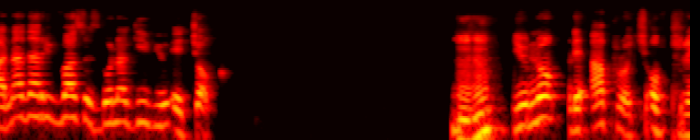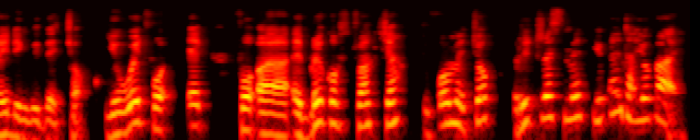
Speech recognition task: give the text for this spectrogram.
Another reversal is gonna give you a choke. Mhm. You know the approach of trading with the choke. You wait for a, for uh, a break of structure to form a choke, retracement, you enter your buy.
